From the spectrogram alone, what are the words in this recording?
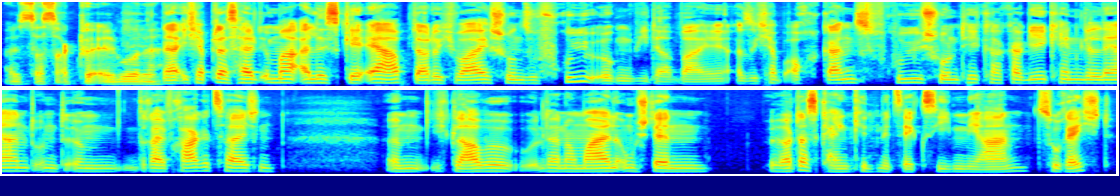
als das aktuell wurde. Ja, ich habe das halt immer alles geerbt. Dadurch war ich schon so früh irgendwie dabei. Also ich habe auch ganz früh schon TKKG kennengelernt und ähm, drei Fragezeichen. Ähm, ich glaube, unter normalen Umständen hört das kein Kind mit sechs, sieben Jahren zurecht.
